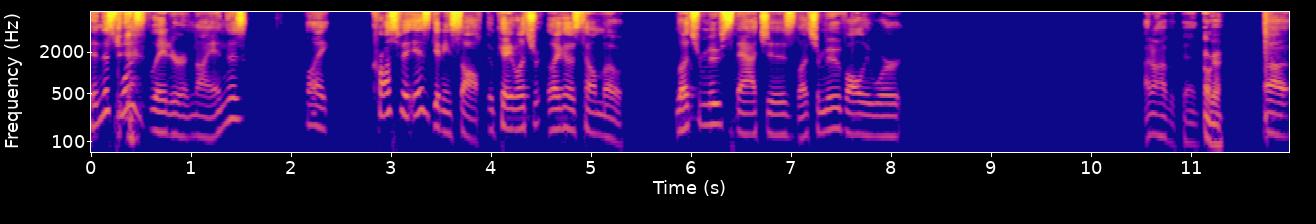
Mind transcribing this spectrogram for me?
And this was later at night. And this, I'm like, CrossFit is getting soft. Okay, let's, like I was telling Mo, let's remove snatches. Let's remove Oly work. I don't have a pen. Okay. Uh,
